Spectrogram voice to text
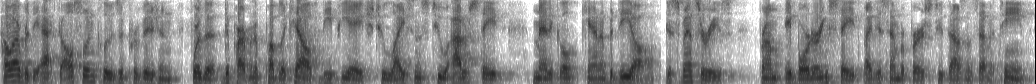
However, the Act also includes a provision for the Department of Public Health, DPH, to license two out of state medical cannabidiol dispensaries from a bordering state by December 1, 2017.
